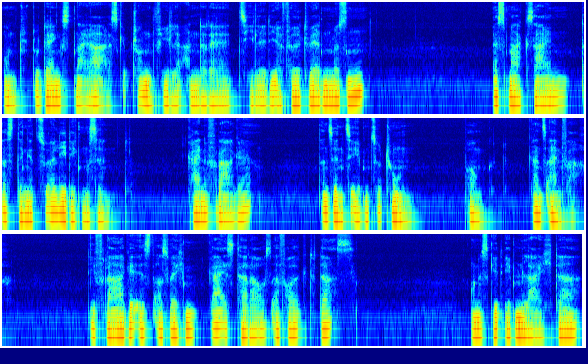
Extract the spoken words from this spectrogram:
und du denkst, naja, es gibt schon viele andere Ziele, die erfüllt werden müssen, es mag sein, dass Dinge zu erledigen sind. Keine Frage, dann sind sie eben zu tun. Punkt. Ganz einfach. Die Frage ist, aus welchem Geist heraus erfolgt das? Und es geht eben leichter,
